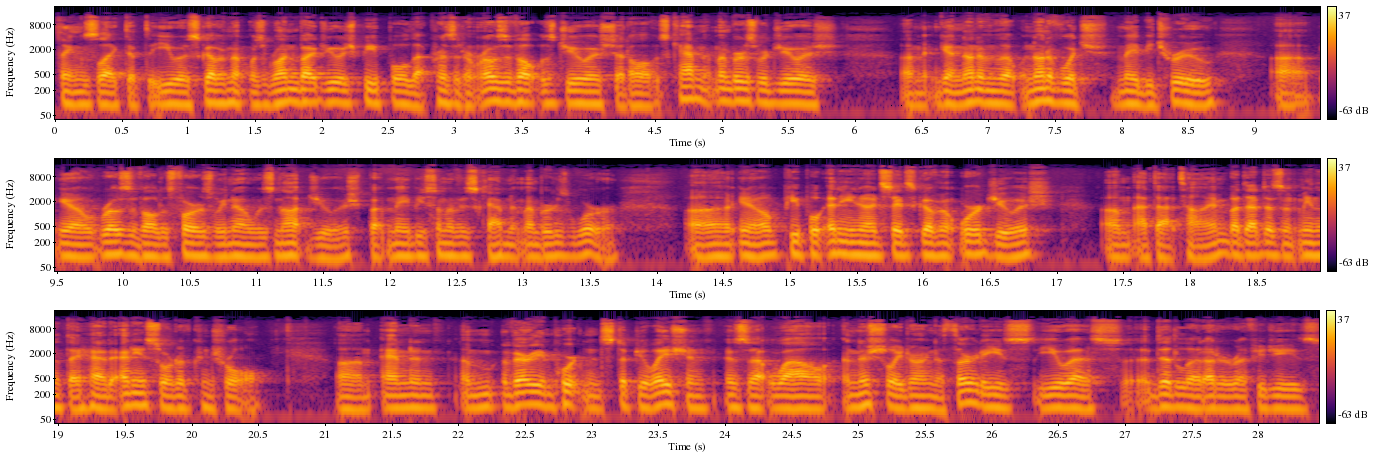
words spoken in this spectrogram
things like that the U.S. government was run by Jewish people, that President Roosevelt was Jewish, that all of his cabinet members were Jewish. Um, again, none of the, none of which may be true. Uh, you know, Roosevelt, as far as we know, was not Jewish, but maybe some of his cabinet members were. Uh, you know, people in the United States government were Jewish um, at that time, but that doesn't mean that they had any sort of control. Um, and an, a, a, very important stipulation is that while initially during the 30s, the U.S. Uh, did let other refugees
